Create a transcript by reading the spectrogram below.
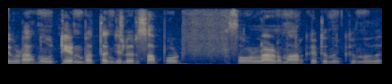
ഇവിടെ നൂറ്റി എൺപത്തഞ്ചിലൊരു സപ്പോർട്ട് സോണിലാണ് മാർക്കറ്റ് നിൽക്കുന്നത്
